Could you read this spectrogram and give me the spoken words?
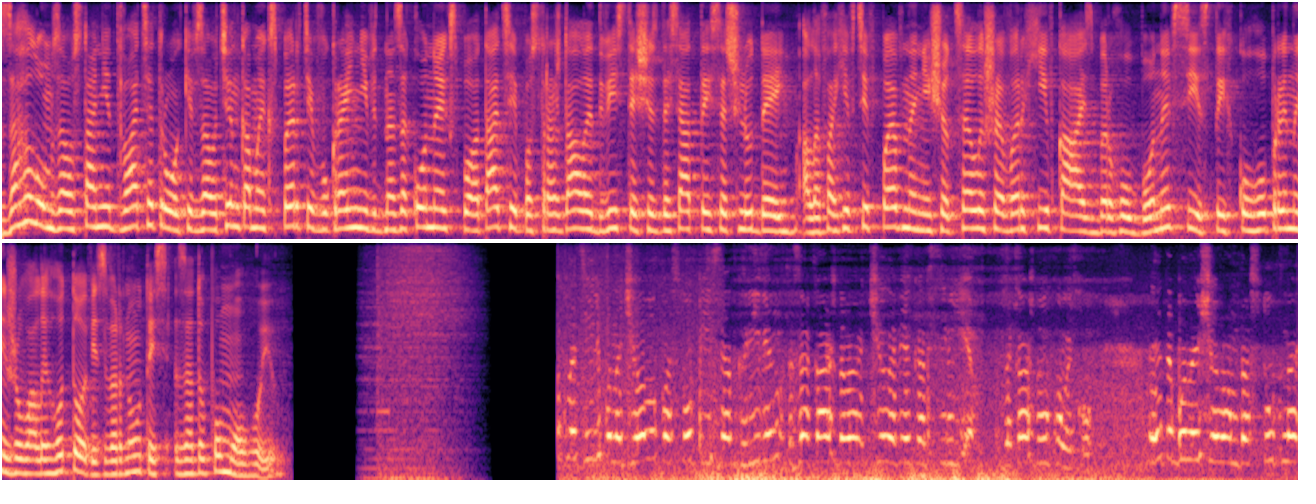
Загалом за останні 20 років, за оцінками експертів, в Україні від незаконної експлуатації постраждали 260 тисяч людей. Але фахівці впевнені, що це лише верхівка айсбергу, бо не всі з тих, кого принижували, готові звернутись за допомогою. платили поначалу по 150 гривен за каждого человека в семье, за каждую койку. Это было еще вам доступно.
